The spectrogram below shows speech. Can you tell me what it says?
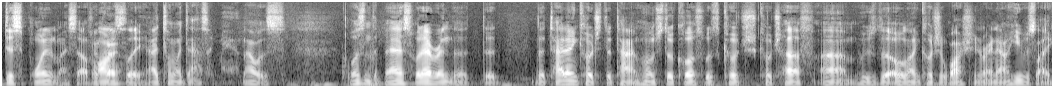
disappointed in myself honestly i told my dad I was like man that was wasn't the best whatever and the the the tight end coach at the time, who I'm still close with, Coach Coach Huff, um, who's the O line coach at Washington right now. He was like,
